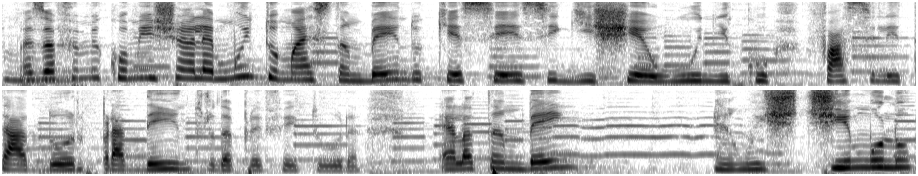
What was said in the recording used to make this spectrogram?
Mas a Film Commission é muito mais também do que ser esse guichê único facilitador para dentro da prefeitura. Ela também é um estímulo,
